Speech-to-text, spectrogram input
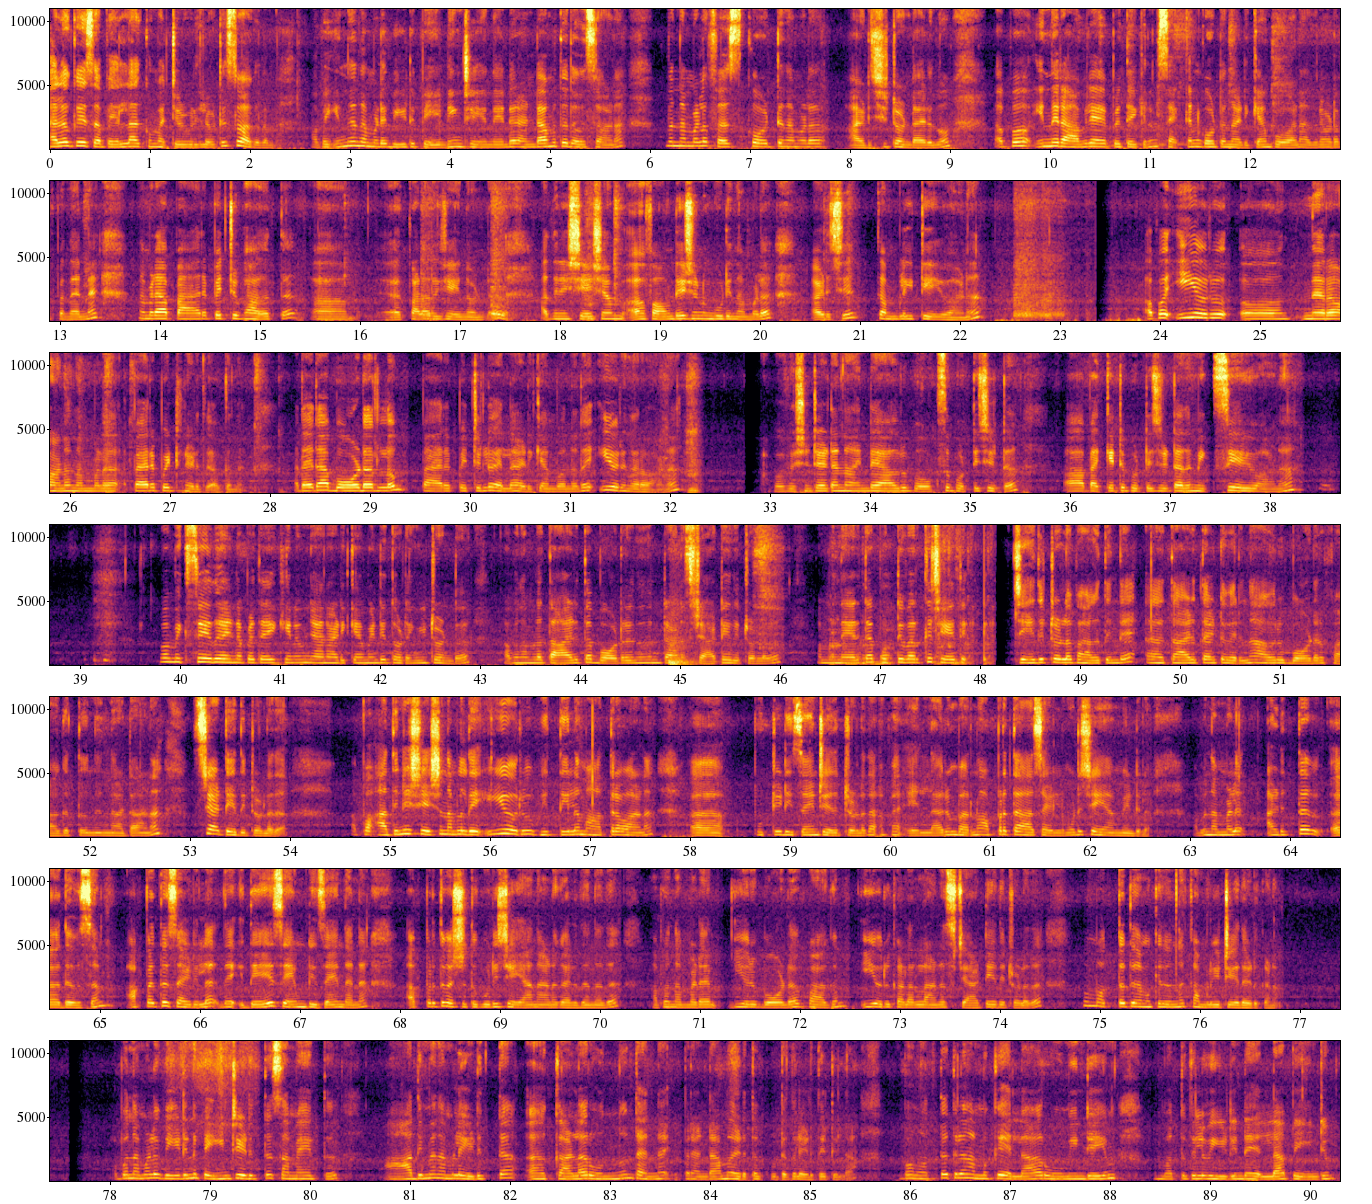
Hello guys അപ്പോൾ എല്ലാവർക്കും മറ്റൊരു വീട്ടിലോട്ട് സ്വാഗതം. അപ്പോൾ ഇന്ന് നമ്മുടെ വീട് പെയിന്റിങ് ചെയ്യുന്നതിന്റെ രണ്ടാമത്തെ ദിവസമാണ്. അപ്പം നമ്മൾ ഫസ്റ്റ് കോട്ട് നമ്മൾ അടിച്ചിട്ടുണ്ടായിരുന്നു. അപ്പോൾ ഇന്ന് രാവിലെ ആയപ്പോഴത്തേക്കിനും സെക്കൻഡ് കോട്ട് ഒന്ന് അടിക്കാൻ പോവാണ്. അതിനോടൊപ്പം തന്നെ നമ്മുടെ ആ പാരപ്പറ്റ് ഭാഗത്ത് കളർ ചെയ്യുന്നുണ്ട്. അതിനുശേഷം ഫൗണ്ടേഷനും കൂടി നമ്മൾ അടിച്ച് കംപ്ലീറ്റ് ചെയ്യുവാണ്. അപ്പോൾ ഈ ഒരു നിറമാണ് നമ്മൾ പാരപ്പെറ്റിന് എടുത്ത് വെക്കുന്നത്. അതായത് ആ ബോർഡറിലും പാരപ്പെറ്റിലും എല്ലാം അടിക്കാൻ പോകുന്നത് ഈ ഒരു നിറമാണ്. അപ്പോൾ വിഷ്ണു ചേട്ടൻ അതിന്റെ ആ ഒരു ബോക്സ് പൊട്ടിച്ചിട്ട് ആ ബക്കറ്റ് പൊട്ടിച്ചിട്ട് അത് മിക്സ് ചെയ്യുവാണ്. അപ്പോൾ മിക്സ് ചെയ്ത് കഴിഞ്ഞപ്പോഴത്തേക്കിനും ഞാൻ അടിക്കാൻ വേണ്ടി തുടങ്ങിയിട്ടുണ്ട്. അപ്പോൾ നമ്മൾ താഴത്തെ ബോർഡറിൽ നിന്നിട്ടാണ് സ്റ്റാർട്ട് ചെയ്തിട്ടുള്ളത്. നമ്മൾ നേരത്തെ പുട്ടി വർക്ക് ചെയ്ത് ചെയ്തിട്ടുള്ള ഭാഗത്തിന്റെ താഴത്തായിട്ട് വരുന്ന ആ ഒരു ബോർഡർ ഭാഗത്ത് നിന്നിട്ടാണ് സ്റ്റാർട്ട് ചെയ്തിട്ടുള്ളത്. അപ്പോൾ അതിനുശേഷം നമ്മൾ ദേ ഈ ഒരു ഭിത്തിയിൽ മാത്രമാണ് പുട്ടി ഡിസൈൻ ചെയ്തിട്ടുള്ളത്. അപ്പോൾ എല്ലാവരും പറഞ്ഞു അപ്പുറത്തെ ആ സൈഡിലും കൂടി ചെയ്യാൻ വേണ്ടിയിട്ട്. അപ്പോൾ നമ്മൾ അടുത്ത ദിവസം അപ്പുറത്തെ സൈഡിൽ ഇതേ സെയിം ഡിസൈൻ തന്നെ അപ്പുറത്തെ വശത്ത് കൂടി ചെയ്യാമെന്നാണ് കരുതുന്നത്. അപ്പോൾ നമ്മുടെ ഈ ഒരു ബോർഡർ ഭാഗം ഈ ഒരു കളറിലാണ് സ്റ്റാർട്ട് ചെയ്തിട്ടുള്ളത്. അപ്പോൾ മൊത്തത്തിൽ നമുക്കിതൊന്ന് കംപ്ലീറ്റ് ചെയ്തെടുക്കണം. അപ്പോൾ നമ്മൾ വീടിന് പെയിന്റ് എടുത്ത സമയത്ത് ആദ്യമേ നമ്മൾ എടുത്ത കളർ ഒന്നും തന്നെ ഇപ്പോൾ രണ്ടാമത് എടുത്ത കൂട്ടത്തിൽ എടുത്തിട്ടില്ല. അപ്പോൾ മൊത്തത്തിൽ നമുക്ക് എല്ലാ റൂമിന്റെയും മൊത്തത്തിൽ വീടിന്റെ എല്ലാ പെയിന്റും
